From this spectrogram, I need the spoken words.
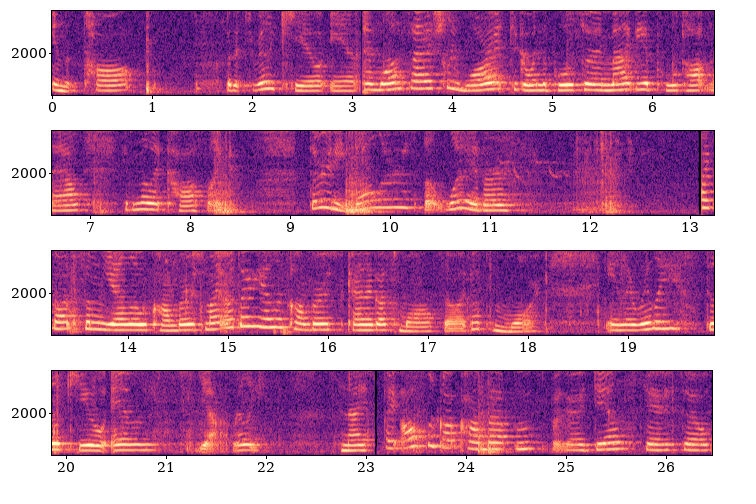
in the top. But it's really cute, and, and once I actually wore it to go in the pool, so it might be a pool top now, even though it costs like $30, but whatever. I got some yellow Converse. My other yellow Converse kind of got small, so I got some more. And they're really still cute and yeah, really nice. I also got combat boots, but they're downstairs, so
